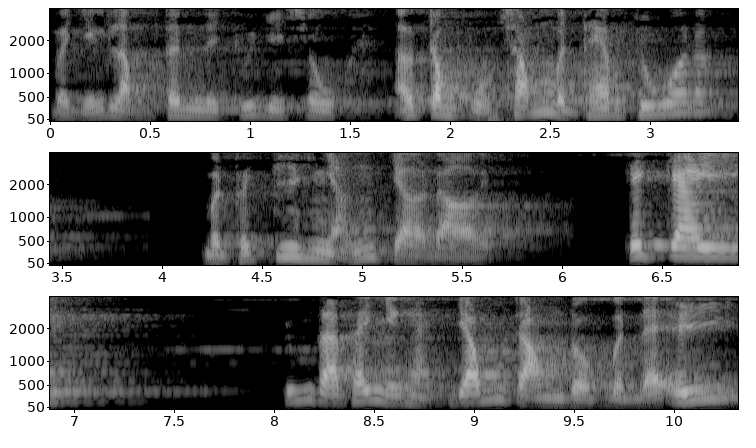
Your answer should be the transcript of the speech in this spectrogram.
và giữ lòng tin nơi Chúa Giêsu ở trong cuộc sống mình theo Chúa đó, mình phải kiên nhẫn chờ đợi. Cái cây, chúng ta thấy những hạt giống trồng rồi mình để ý.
